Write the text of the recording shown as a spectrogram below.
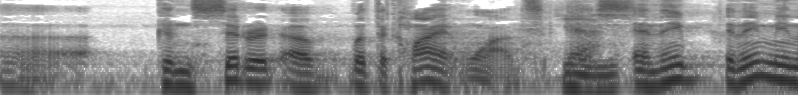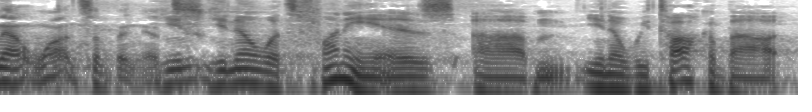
uh, considerate of what the client wants. Yes. and, and, they and they may not want something that's you, you know what's funny is um, you know we talk about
